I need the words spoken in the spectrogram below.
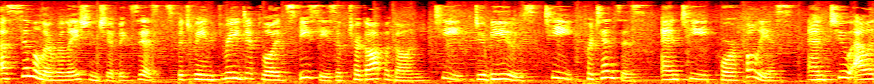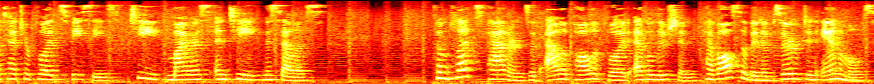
A similar relationship exists between three diploid species of Tragopogon, T. dubius, T. pratensis, and T. porifolius, and two allotetraploid species, T. mirus and T. miscellus. Complex patterns of allopolyploid evolution have also been observed in animals,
